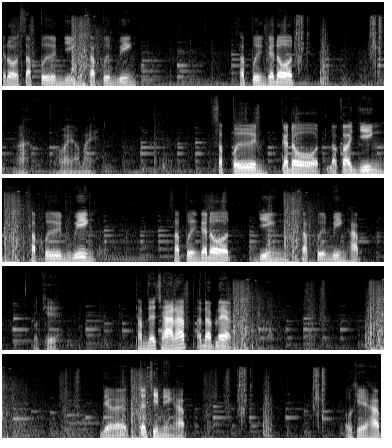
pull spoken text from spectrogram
กระโดดสับปืนยิงสับปืนวิ่ง สับปืนกระโดด อะเอาใหม่เอาใหม่สับปืนกระโดดแล้วก็ยิงสับปืนวิ่งสับปืนกระโดด ยิงสับปืนวิ่งครับ โอเคทำช้านะครับ อันดับแรก เดี๋ยวจะชินเองครับ โอเคครับ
